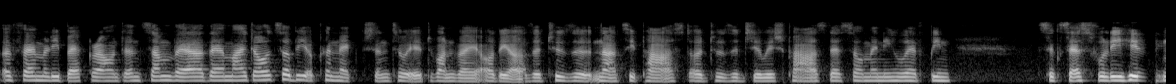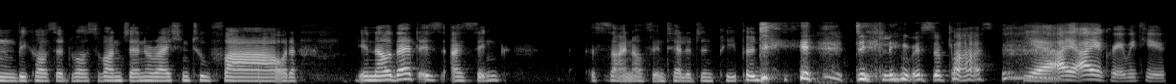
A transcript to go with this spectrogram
a family background, and somewhere there might also be a connection to it, one way or the other, to the Nazi past or to the Jewish past. There's so many who have been successfully hidden because it was one generation too far, or, you know, that is, I think, a sign of intelligent people dealing with the past. Yeah, I, I, agree with you.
